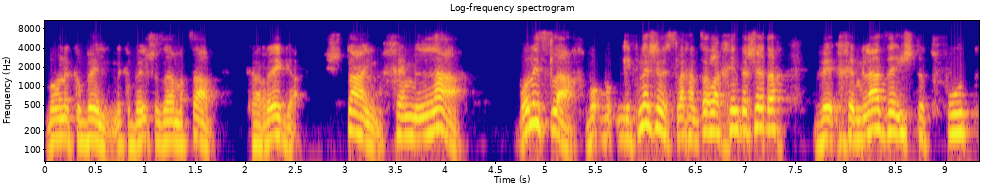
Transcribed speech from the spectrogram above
בואו נקבל, נקבל שזה המצב, כרגע. שתיים, חמלה. בואו נסלח. בוא, לפני שנסלח, אני צריך להכין את השטח, וחמלה זה השתתפות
